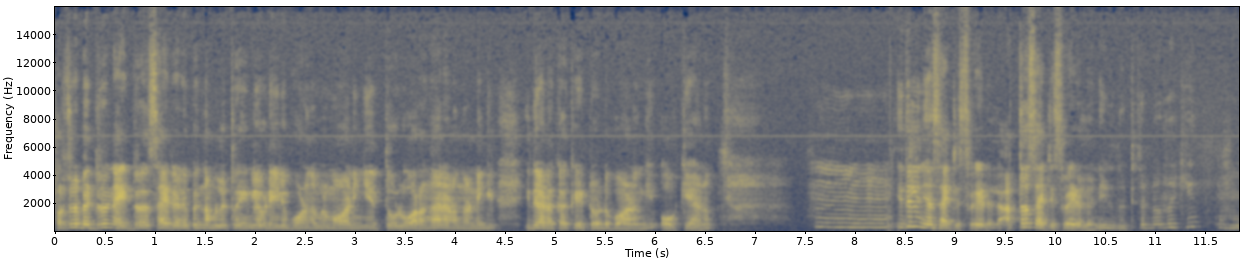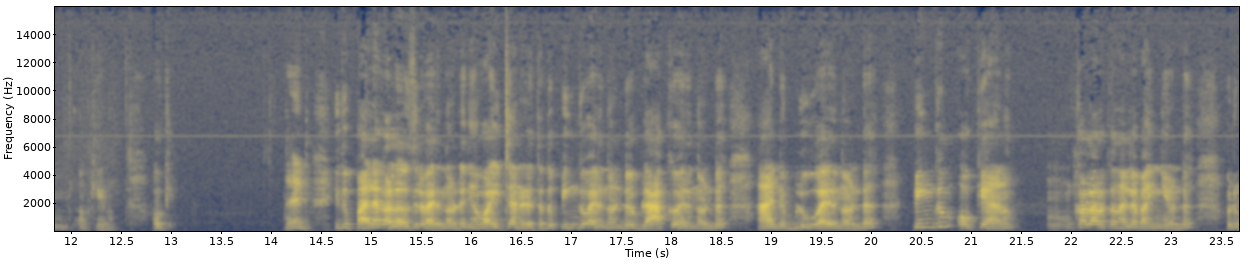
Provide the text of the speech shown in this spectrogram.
കുറച്ചുകൂടെ ബെറ്റർ നൈറ്റ് ഡ്രസ് ആയിട്ടാണ് ഇപ്പം നമ്മൾ ട്രെയിനിൽ എവിടെയെങ്കിലും പോകണം. നമ്മൾ മോർണിംഗ് എത്തുള്ളൂ ഉറങ്ങാനാണെന്നുണ്ടെങ്കിൽ ഇത് കണക്കൊക്കെ ഇട്ടുകൊണ്ട് പോകുകയാണെങ്കിൽ ഓക്കെയാണ് ഇതിൽ ഞാൻ സാറ്റിസ്ഫൈഡ് അല്ല. അത്ര സാറ്റിസ്ഫൈഡ് അല്ല. ഇനി ഇരുന്നൂറ്റി തൊണ്ണൂറ് രൂപയ്ക്ക് ഓക്കെയാണ് ഓക്കെ ആൻഡ് ഇത് പല കളേഴ്സിൽ വരുന്നുണ്ട്. ഞാൻ വൈറ്റ് ആണ് എടുത്തത്. പിങ്ക് വരുന്നുണ്ട് ബ്ലാക്ക് വരുന്നുണ്ട് ആൻഡ് ബ്ലൂ വരുന്നുണ്ട്. പിങ്കും ഓക്കെയാണ് കളറൊക്കെ നല്ല ഭംഗിയുണ്ട്. ഒരു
